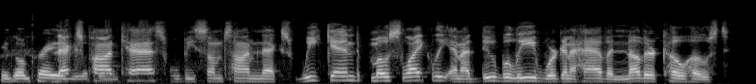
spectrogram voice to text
He go crazy. Next podcast will be sometime next weekend, most likely, and I do believe we're going to have another co host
